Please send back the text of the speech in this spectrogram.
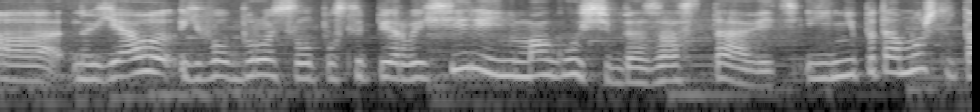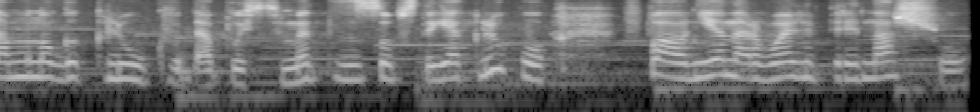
а, но я его бросила после первой серии и не могу себя заставить. И не потому, что там много клюквы, допустим. Это, собственно, я клюкву вполне нормально переношу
